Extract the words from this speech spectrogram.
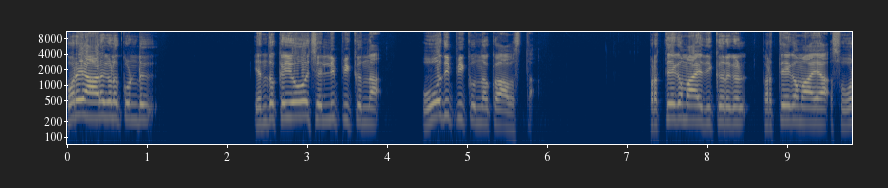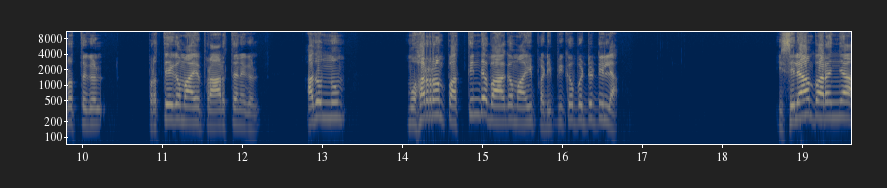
കുറേ ആളുകളെ കൊണ്ട് എന്തൊക്കെയോ ചെല്ലിപ്പിക്കുന്ന ഓദിപ്പിക്കുന്ന ഒക്കെ അവസ്ഥ. പ്രത്യേകമായ ദിക്കറുകൾ പ്രത്യേകമായ സൂറത്തുകൾ പ്രത്യേകമായ പ്രാർത്ഥനകൾ. അതൊന്നും മുഹറം പത്തിന്റെ ഭാഗമായി പഠിപ്പിക്കപ്പെട്ടിട്ടില്ല. ഇസ്ലാം പറഞ്ഞ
